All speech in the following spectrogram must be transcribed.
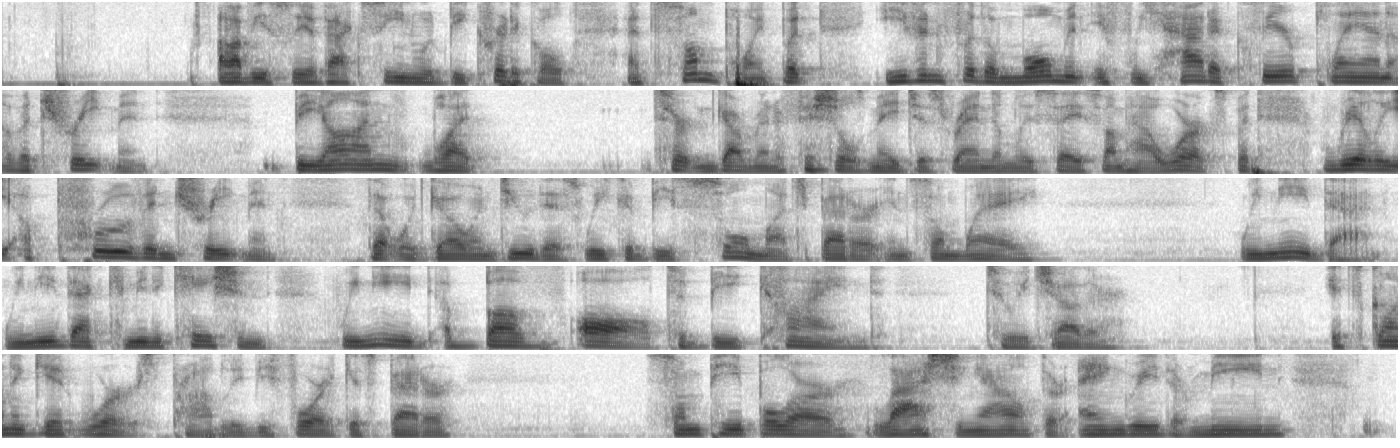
Obviously, a vaccine would be critical at some point, but even for the moment, if we had a clear plan of a treatment beyond what certain government officials may just randomly say somehow works, but really a proven treatment that would go and do this, we could be so much better in some way. We need that. We need that communication. We need, above all, to be kind to each other. It's going to get worse probably before it gets better. Some people are lashing out, they're angry, they're mean.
